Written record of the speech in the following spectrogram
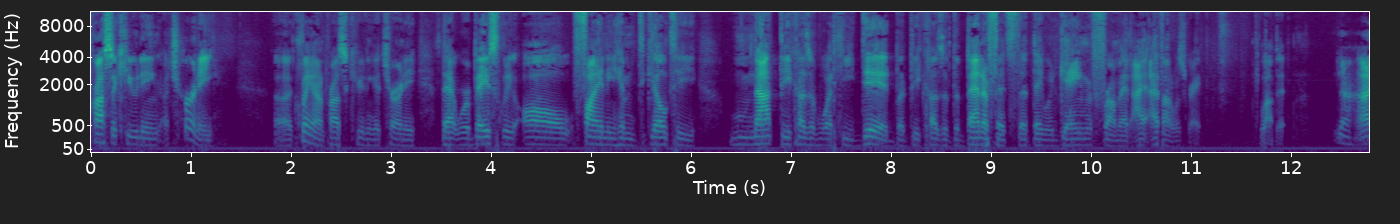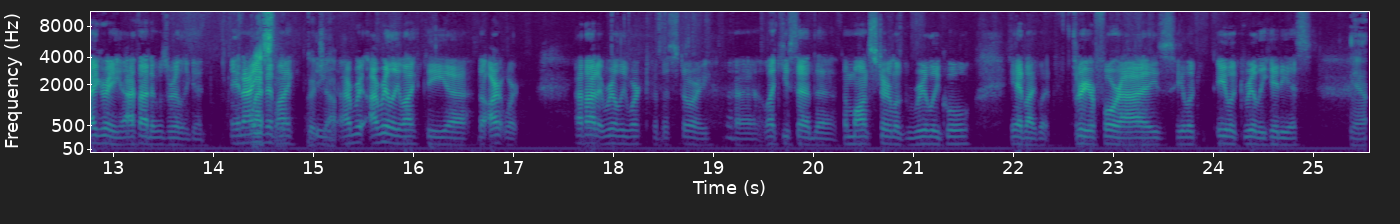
prosecuting attorney. Uh, Klingon prosecuting attorney that were basically all finding him guilty not because of what he did, but because of the benefits that they would gain from it. I, I thought it was great. Loved it. No, I agree. I thought it was really good, and I Wesley, even like the. Job. I, re- I really liked the uh, the artwork. I thought it really worked for the story. Uh, like you said, the the monster looked really cool. He had like what three or four eyes. He looked he looked really hideous. Yeah.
